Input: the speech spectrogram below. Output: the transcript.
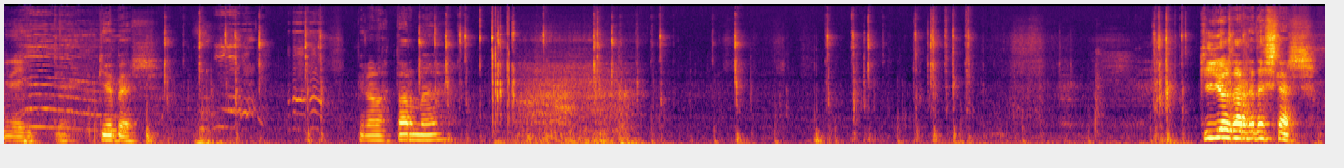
Yine gitti. Geber. Bir anahtar mı? Gidiyoruz arkadaşlar.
